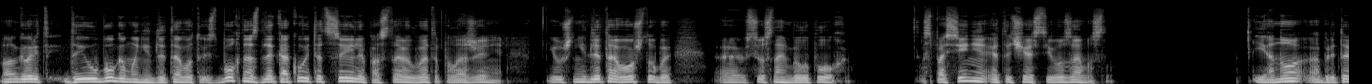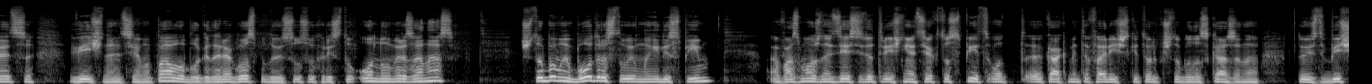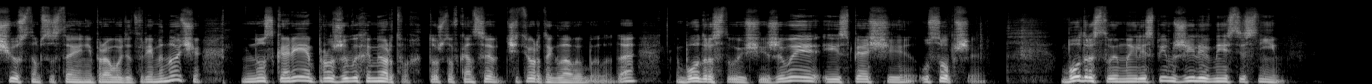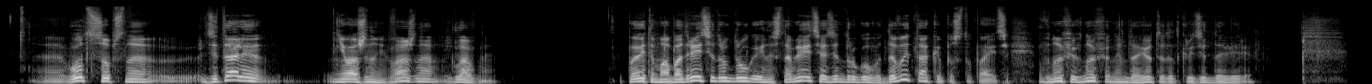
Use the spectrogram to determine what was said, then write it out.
Но он говорит, да и у Бога мы не для того. То есть Бог нас для какой-то цели поставил в это положение. И уж не для того, чтобы э, все с нами было плохо. Спасение — это часть его замысла. И оно обретается, вечная тема Павла, благодаря Господу Иисусу Христу. Он умер за нас, чтобы мы бодрствуем мы или спим. Возможно, здесь идет речь не о тех, кто спит, вот э, как метафорически только что было сказано, то есть в бесчувственном состоянии проводят время ночи, но скорее про живых и мертвых, то, что в конце четвертой главы было, да, бодрствующие живые и спящие усопшие бодрствуем мы или спим, жили вместе с ним. Э, вот, собственно, детали не важны, важно главное. Поэтому ободряйте друг друга и наставляйте один другого. Да вы так и поступаете. Вновь и вновь он им дает этот кредит доверия.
